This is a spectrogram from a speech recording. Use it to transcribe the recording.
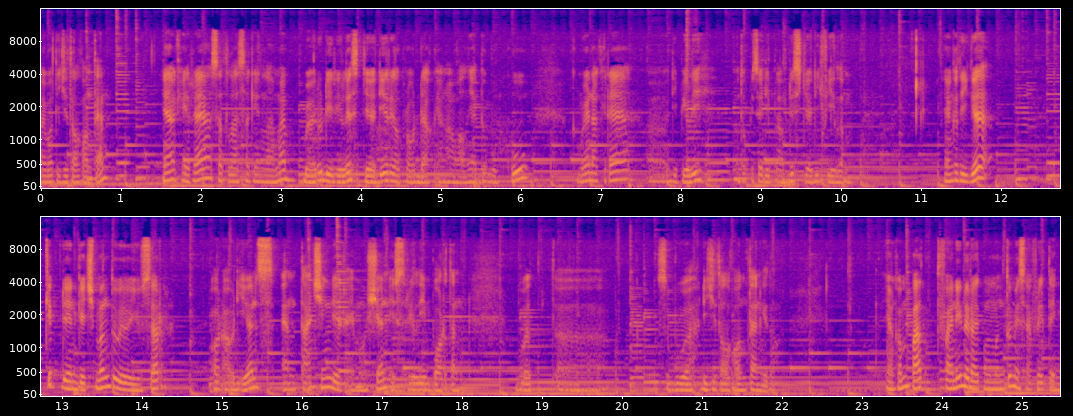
lewat digital content. Ya akhirnya setelah sekian lama baru dirilis jadi real product yang awalnya itu buku, kemudian akhirnya uh, dipilih untuk bisa dipublish jadi film. Yang ketiga, keep the engagement to the user or audience and touching their emotion is really important buat sebuah digital content gitu. Yang keempat, finding the right momentum is everything.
